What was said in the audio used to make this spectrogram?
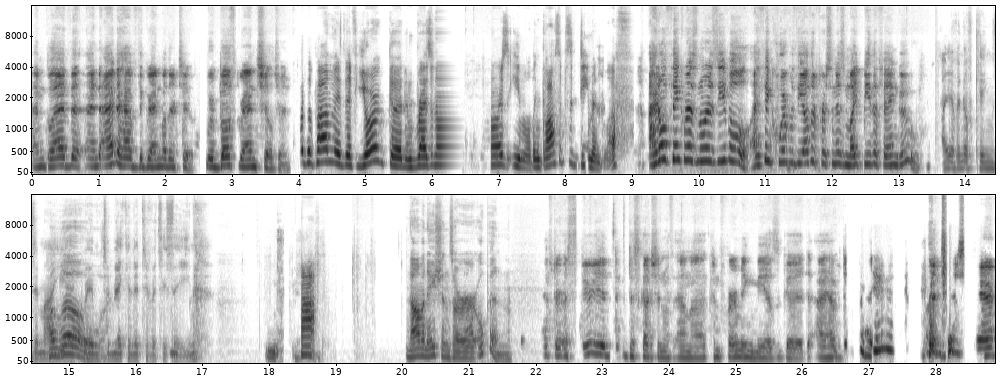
I'm glad that, and I have the grandmother too. We're both grandchildren. But the problem is, if you're good and Resonor is evil, then Gossip's a demon bluff. I don't think Resnor is evil. I think whoever the other person is might be the Fangu. I have enough kings in my Hello. uh, grim to make a nativity scene. Ha. Nominations are open. After a spirited discussion with Emma confirming me as good, I have decided to share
